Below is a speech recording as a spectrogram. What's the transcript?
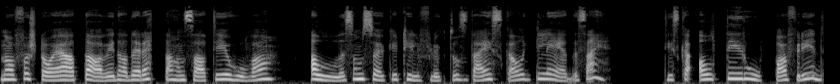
Nå forstår jeg at David hadde rett da han sa til Jehova, alle som søker tilflukt hos deg skal glede seg. De skal alltid rope av fryd,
